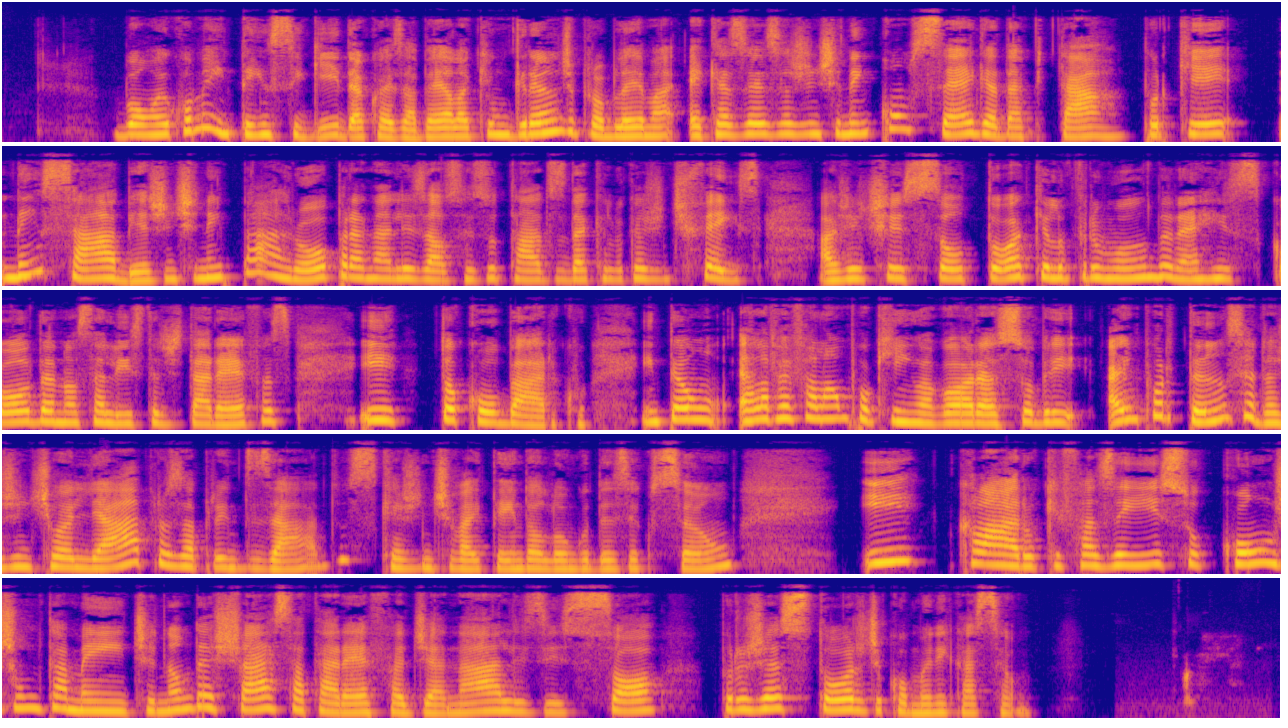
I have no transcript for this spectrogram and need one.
Bom, eu comentei em seguida com a Isabela que um grande problema é que às vezes a gente nem consegue adaptar porque nem sabe, a gente nem parou para analisar os resultados daquilo que a gente fez. A gente soltou aquilo para o mundo, né? Riscou da nossa lista de tarefas e tocou o barco. Então, ela vai falar um pouquinho agora sobre a importância da gente olhar para os aprendizados que a gente vai tendo ao longo da execução e, claro, que fazer isso conjuntamente, não deixar essa tarefa de análise só para o gestor de comunicação.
